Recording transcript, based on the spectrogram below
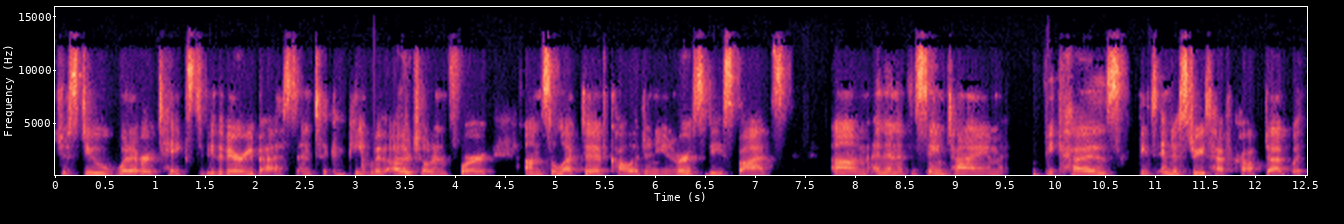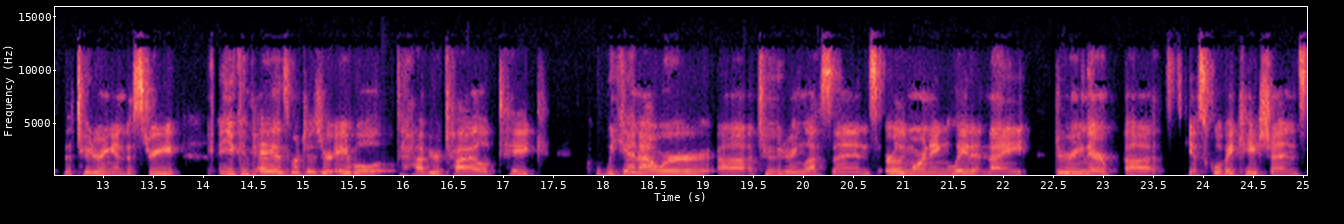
just do whatever it takes to be the very best and to compete with other children for um, selective college and university spots. Um, and then at the same time, because these industries have cropped up with the tutoring industry, you can pay as much as you're able to have your child take weekend hour uh, tutoring lessons, early morning, late at night during their uh, you know, school vacations.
